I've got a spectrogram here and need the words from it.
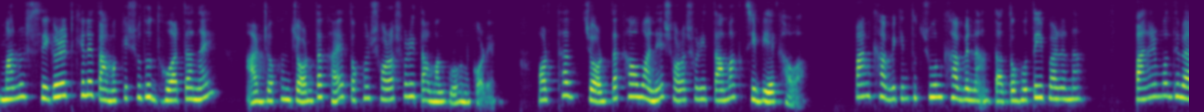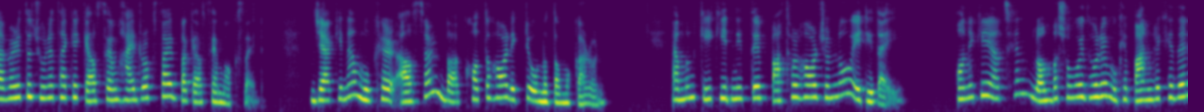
মানুষ সিগারেট খেলে তামাকে শুধু ধোয়াটা নেয় আর যখন জর্দা খায় তখন সরাসরি তামাক গ্রহণ করে। অর্থাৎ জর্দা খাওয়া মানে সরাসরি তামাক চিবিয়ে খাওয়া। পান খাবে কিন্তু চুন খাবে না তা তো হতেই পারে না। পানের মধ্যে ব্যবহৃত চুনে থাকে ক্যালসিয়াম হাইড্রোক্সাইড বা ক্যালসিয়াম অক্সাইড, যা কিনা মুখের আলসার বা ক্ষত হওয়ার একটি অন্যতম কারণ। এমনকি কিডনিতে পাথর হওয়ার জন্য এটি দায়ী। অনেকেই আছেন লম্বা সময় ধরে মুখে পান রেখে দেন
